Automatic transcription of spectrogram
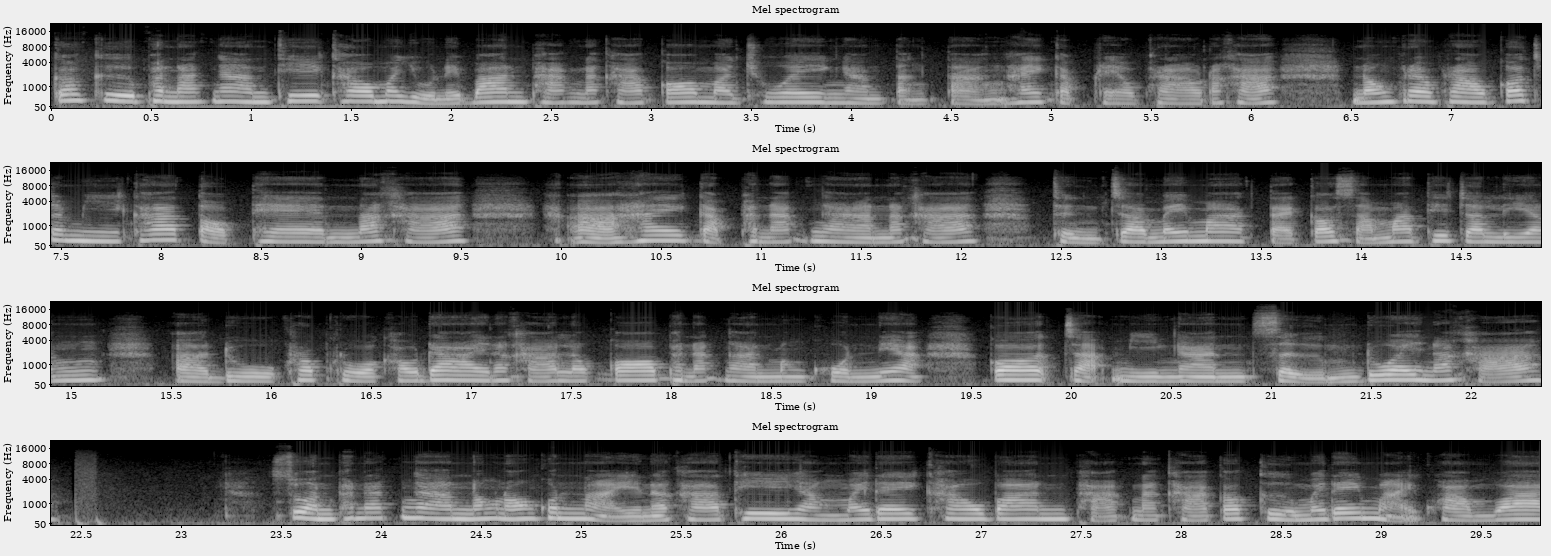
ก็คือพนักงานที่เข้ามาอยู่ในบ้านพักนะคะ ก็มาช่วยงานต่างๆ ให้กับแพรวพราวนะคะ น้องแพรวพราวก็จะมีค่าตอบแทนนะคะให้กับพนักงานนะคะ ถึงจะไม่มากแต่ก็สามารถที่จะเลี้ยงดูครอบครัวเขาได้นะคะ แล้วก็พนักงานบางคนเนี่ยก็จะมีงานเสริมด้วยนะคะ ส่วนพนักงานน้องๆคนไหนนะคะที่ยังไม่ได้เข้าบ้านพักนะคะ ก็คือไม่ได้หมายความว่า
